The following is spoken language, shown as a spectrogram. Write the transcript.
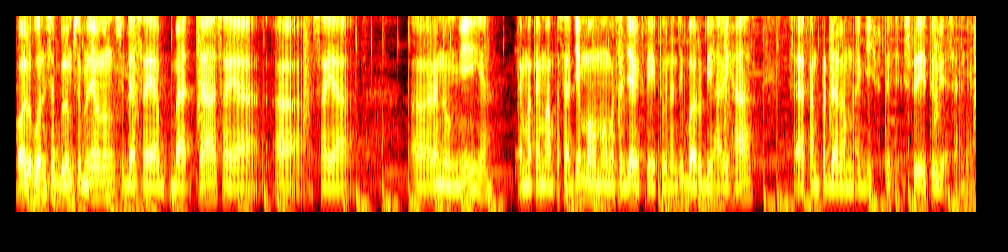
Walaupun sebelum sebelumnya memang sudah saya baca saya uh, saya uh, renungi ya tema-tema apa saja mau ngomong apa saja seperti itu nanti baru di hari H saya akan perdalam lagi seperti, itu biasanya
